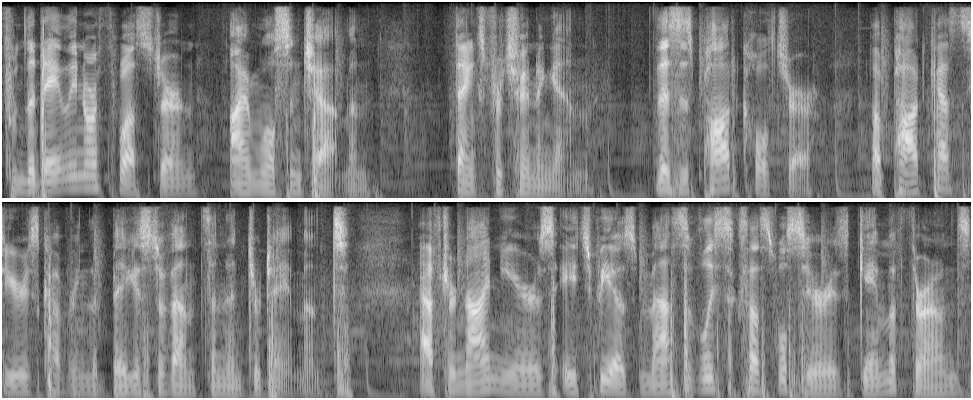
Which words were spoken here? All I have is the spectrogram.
From the Daily Northwestern, I'm Wilson Chapman. Thanks for tuning in. This is Pod Culture, a podcast series covering the biggest events in entertainment. After nine years, HBO's massively successful series Game of Thrones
